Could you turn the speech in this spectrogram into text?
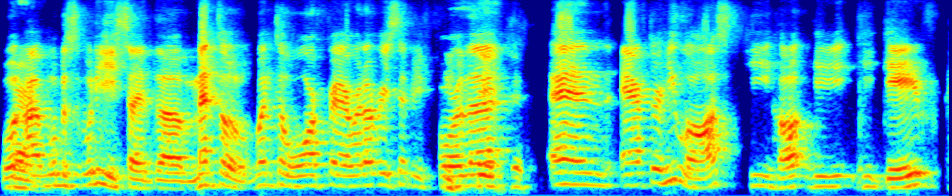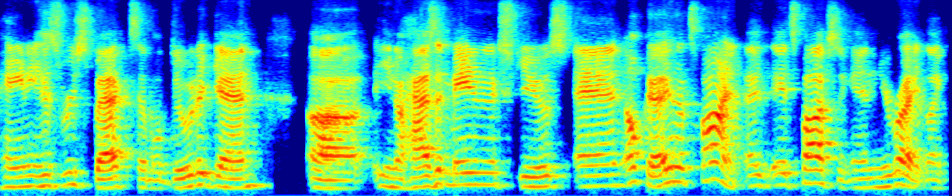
what, right. what, was what did he say? The mental mental warfare, whatever he said before that. and after he lost, he he he gave Haney his respects and will do it again. Uh, you know, hasn't made an excuse, and okay, that's fine. It, it's boxing, and you're right. Like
